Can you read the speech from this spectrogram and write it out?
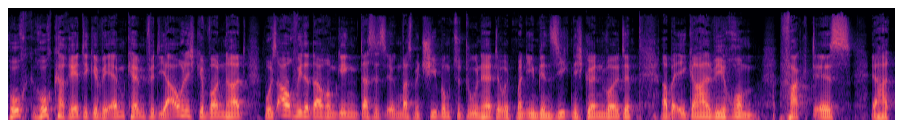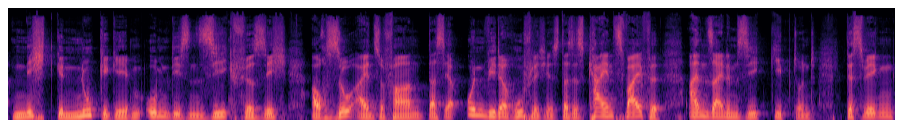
hoch, hochkarätige WM-Kämpfe, die er auch nicht gewonnen hat, wo es auch wieder darum ging, dass es irgendwas mit Schiebung zu tun hätte und man ihm den Sieg nicht gönnen wollte. Aber egal wie rum, Fakt ist, er hat nicht genug gegeben, um diesen Sieg für sich auch so einzufahren, dass er unwiderruflich ist, dass es keinen Zweifel an seinem Sieg gibt. Und Deswegen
